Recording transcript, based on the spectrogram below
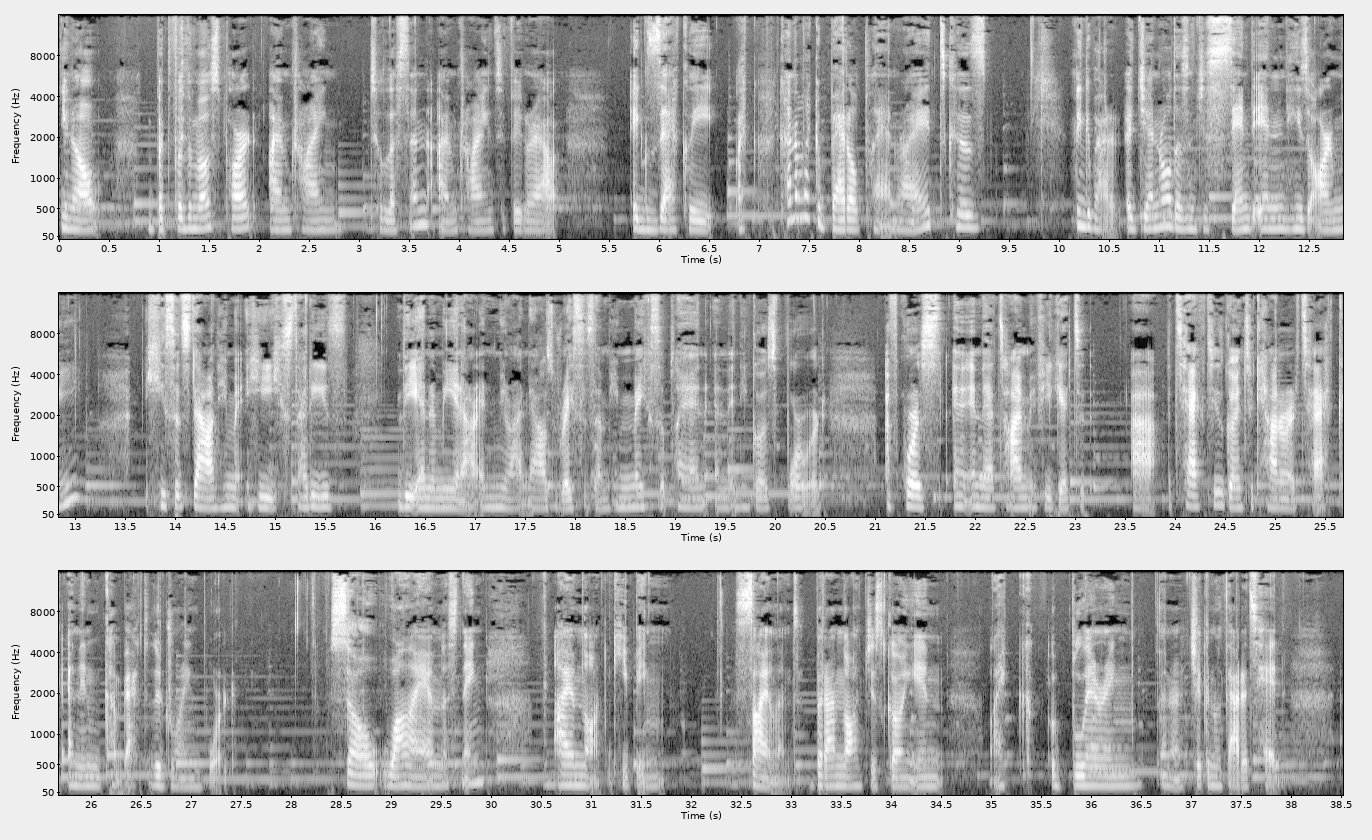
you know, but for the most part, I'm trying to listen. I'm trying to figure out exactly, like, kind of like a battle plan, right? Because Think about it. A general doesn't just send in his army. He sits down, he, he studies the enemy, and our enemy right now is racism. He makes a plan and then he goes forward. Of course, in, in that time, if he gets uh, attacked, he's going to counterattack and then come back to the drawing board. So while I am listening, I am not keeping silent, but I'm not just going in like a blaring, I don't know, chicken without its head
